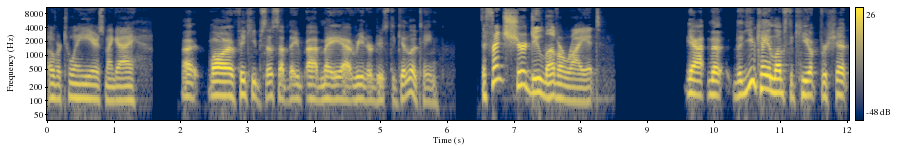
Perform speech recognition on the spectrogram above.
over 20 years, my guy. Uh, well, if he keeps this up, they uh, may uh, reintroduce the guillotine. The French sure do love a riot. Yeah, the the UK loves to queue up for shit.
